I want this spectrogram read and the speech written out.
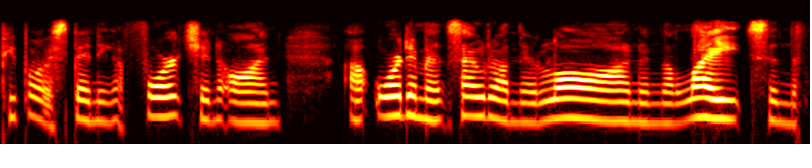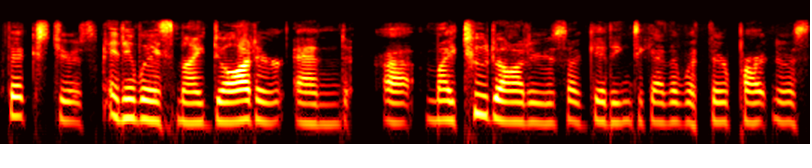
people are spending a fortune on uh, ornaments out on their lawn and the lights and the fixtures. Anyways, my daughter and uh, my two daughters are getting together with their partners.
